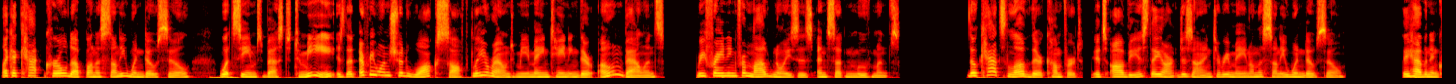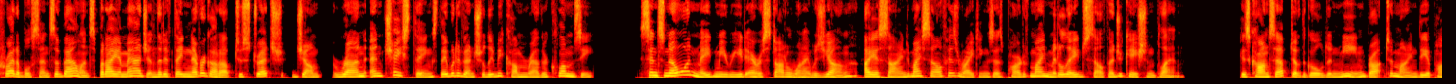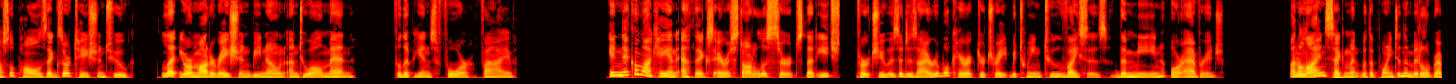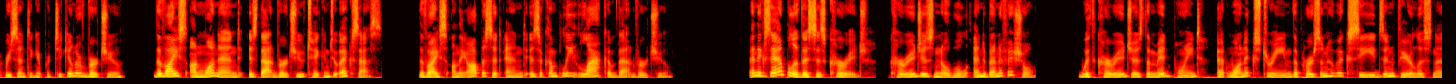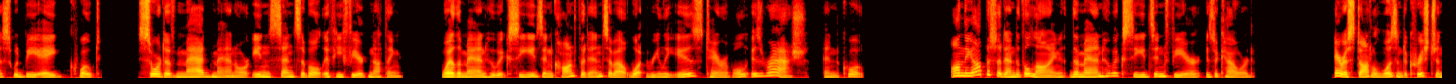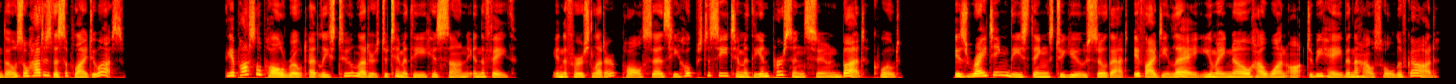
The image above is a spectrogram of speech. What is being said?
Like a cat curled up on a sunny window sill, what seems best to me is that everyone should walk softly around me, maintaining their own balance, refraining from loud noises and sudden movements. Though cats love their comfort, it's obvious they aren't designed to remain on the sunny windowsill. They have an incredible sense of balance, but I imagine that if they never got up to stretch, jump, run, and chase things, they would eventually become rather clumsy. Since no one made me read Aristotle when I was young, I assigned myself his writings as part of my middle age self education plan. His concept of the golden mean brought to mind the Apostle Paul's exhortation to let your moderation be known unto all men, Philippians 4 5. In Nicomachean Ethics, Aristotle asserts that each virtue is a desirable character trait between two vices, the mean or average. On a line segment with a point in the middle representing a particular virtue, the vice on one end is that virtue taken to excess. The vice on the opposite end is a complete lack of that virtue. An example of this is courage. Courage is noble and beneficial. With courage as the midpoint, at one extreme, the person who exceeds in fearlessness would be a, quote, sort of madman or insensible if he feared nothing, while the man who exceeds in confidence about what really is terrible is rash. On the opposite end of the line, the man who exceeds in fear is a coward. Aristotle wasn't a Christian, though, so how does this apply to us? The Apostle Paul wrote at least two letters to Timothy, his son in the faith. In the first letter, Paul says he hopes to see Timothy in person soon, but, quote, is writing these things to you so that, if I delay, you may know how one ought to behave in the household of God.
